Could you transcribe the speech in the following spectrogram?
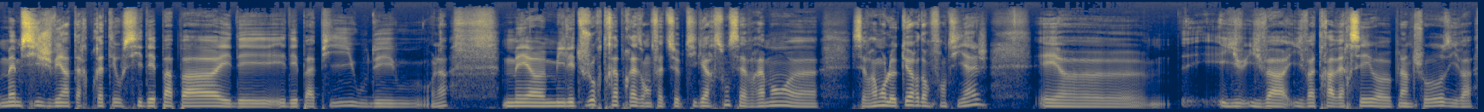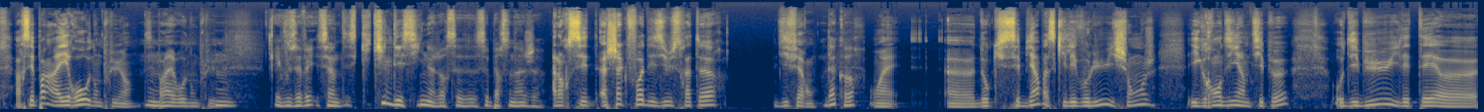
même si je vais interpréter aussi des papas et des, et des papis ou des voilà, mais, mais, il est toujours très présent en fait. Ce petit garçon, c'est vraiment c'est vraiment le cœur d'enfantillage et il, va il va traverser plein de choses. Il va alors c'est pas un héros non plus, hein. c'est mm. pas un héros non plus. Mm. Et vous avez, c'est qui, qui, le dessine alors ce personnage? Alors c'est à chaque fois des illustrateurs différents. D'accord. Ouais. Euh, donc c'est bien parce qu'il évolue, il change, il grandit un petit peu. Au début, il était euh,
